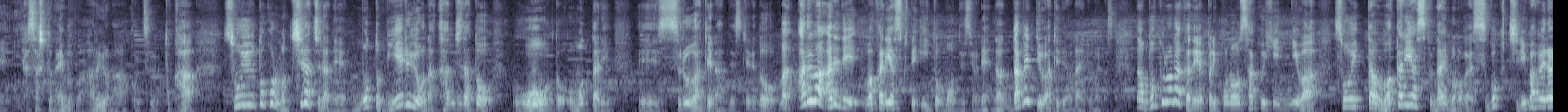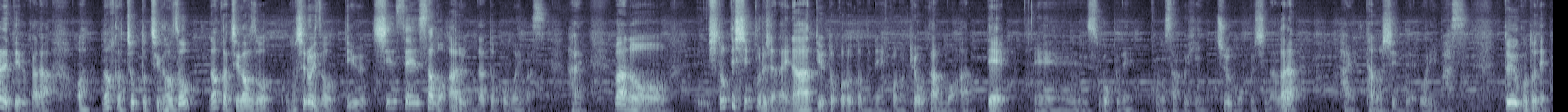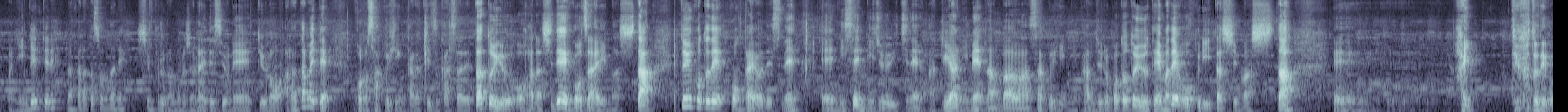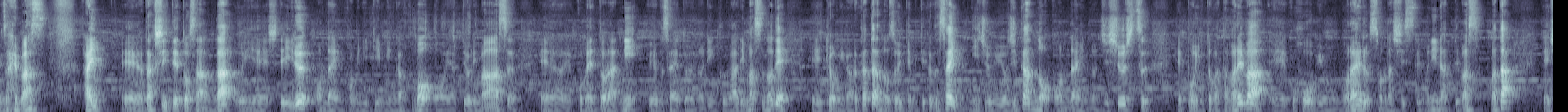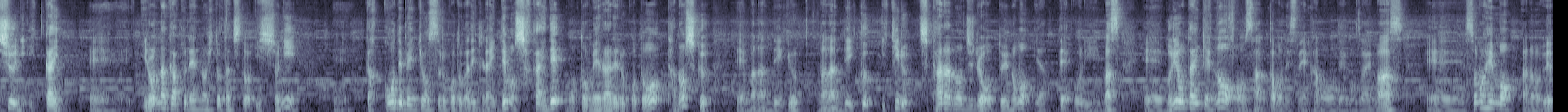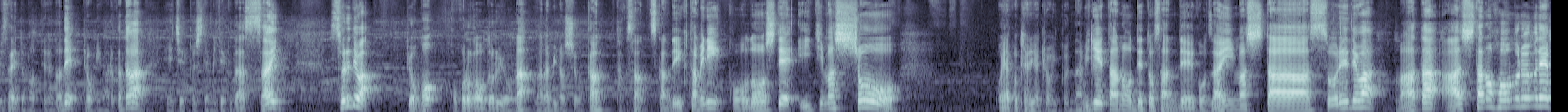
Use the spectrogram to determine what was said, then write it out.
え優しくない部分あるよなこいつとかそういうところもちらちらねもっと見えるような感じだとおおと思ったり、えー、するわけなんですけれど、まあ、あれはあれで分かりやすくていいと思うんですよね。だダメっていうわけではないと思います。だから僕の中でやっぱりこの作品にはそういった分かりやすくないものがすごく散りばめられてるからあなんかちょっと違うぞなんか違うぞ面白いぞっていう新鮮さもあるんだと思います。はい。まああのー人ってシンプルじゃないなっていうところともねこの共感もあって、えー、すごくねこの作品注目しながら、はい、楽しんでおります。ということで、まあ、人間ってねなかなかそんなねシンプルなものじゃないですよねっていうのを改めてこの作品から気づかされたというお話でございました。ということで今回はですね、え、2021年秋アニメナンバーワン作品に感じることというテーマでお送りいたしました。えー、はいということでございます。はい。えー、私、デトさんが運営しているオンラインコミュニティ民学もやっております。えー、コメント欄にウェブサイトへのリンクがありますので、えー、興味がある方は覗いてみてください。24時間のオンラインの自習室、えポイントが貯まれば、えご褒美ももらえる、そんなシステムになってます。また、え週に1回、えいろんな学年の人たちと一緒にえ、学校で勉強することができない。でも社会で求められることを楽しく、学んでいく学んでいく生きる力の授業というのもやっております、えー、無料体験の参加もですね可能でございます、えその辺もあのウェブサイト載ってるので興味がある方は、チェックしてみてください。それでは今日も心が躍るような学びの瞬間たくさん掴んでいくために行動していきましょう。親子キャリア教育ナビゲーターのデトさんでございました。それではまた明日のホームルームで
